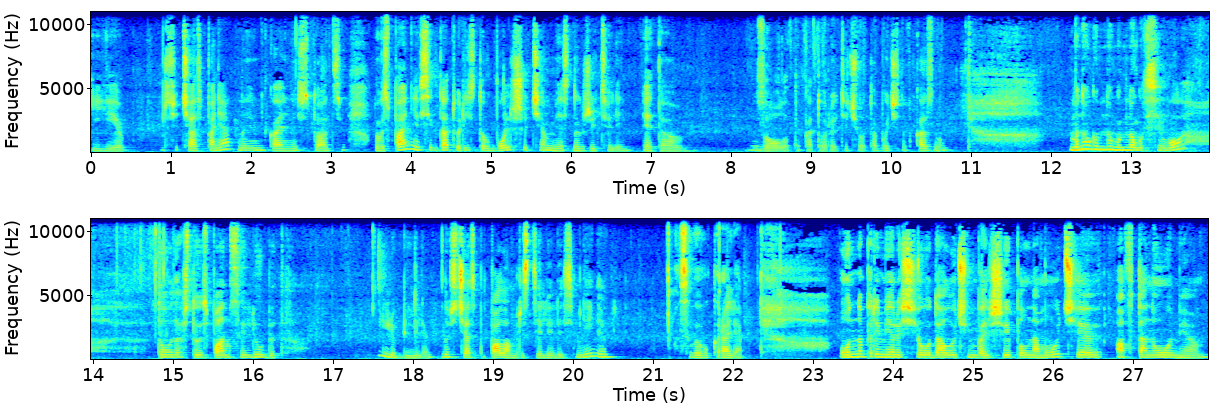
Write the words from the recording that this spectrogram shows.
и сейчас понятно и уникальная ситуация. Но в Испании всегда туристов больше, чем местных жителей. Это золото, которое течет обычно в казну. Много-много-много всего. То, за что испанцы любят и любили. Но сейчас пополам разделились мнения своего короля. Он, например, еще дал очень большие полномочия, автономию,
